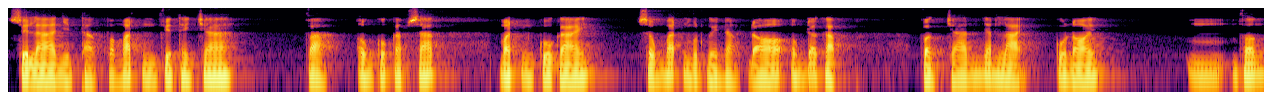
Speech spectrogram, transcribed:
Sela nhìn thẳng vào mắt viên thanh tra Và ông có cảm giác Mặt cô gái Sống mắt một người nào đó ông đã gặp. Vầng trán nhăn lại Cô nói um, Vâng,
